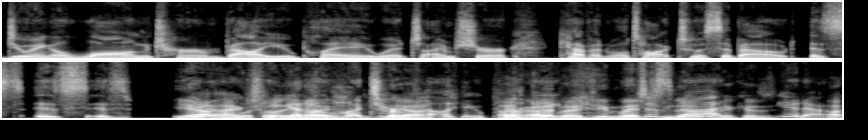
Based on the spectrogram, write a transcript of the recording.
doing a long term value play, which I'm sure Kevin will talk to us about. Is is is you Yeah, know, actually, looking at a I- long term yeah. value play, I'm glad you which mentioned is that not because you know I,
